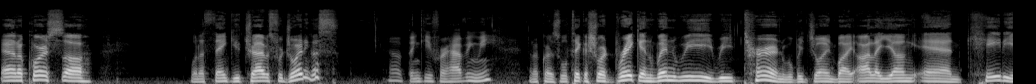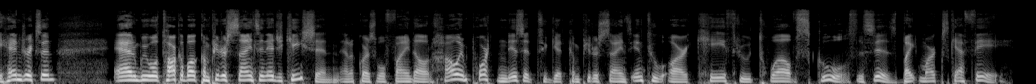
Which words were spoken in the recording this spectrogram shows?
And of course, uh, want to thank you, Travis, for joining us. Yeah, thank you for having me. And of course, we'll take a short break. And when we return, we'll be joined by Isla Young and Katie Hendrickson. And we will talk about computer science in education. And of course, we'll find out how important is it to get computer science into our K through 12 schools. This is Bytemarks Cafe.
